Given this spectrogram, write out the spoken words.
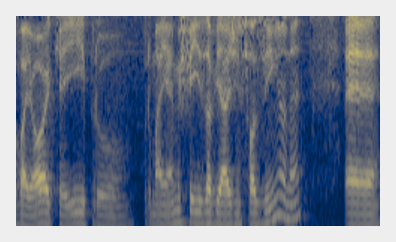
Nova York aí, pro, pro Miami fez a viagem sozinho, né? É,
